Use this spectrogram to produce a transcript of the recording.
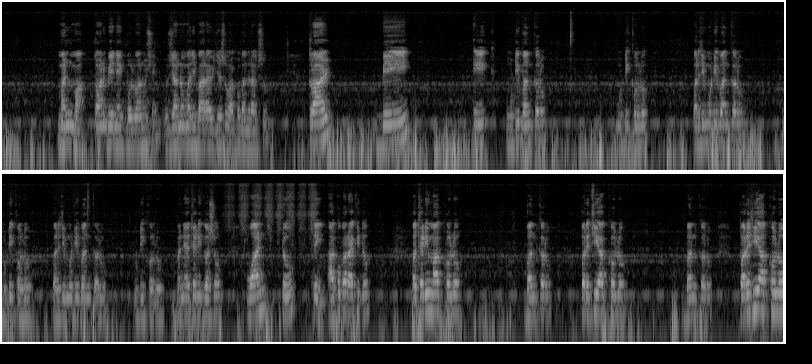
મનમાં ત્રણ, બે ને એક બોલવાનું છે. ઉર્જાના રૂમમાંથી બહાર આવી જશું, આંખો બંધ રાખશું. ત્રણ, બે, એક, મુઠ્ઠી બંધ કરો. મુઠ્ઠી ખોલો, ફરીથી મુઠ્ઠી બંધ કરો. મુઠ્ઠી ખોલો, ફરીથી મુઠ્ઠી બંધ કરો. મુઠ્ઠી ખોલો. બંને હથેળી ઘસો. One, two, three. આંખો પર રાખી દો. હથેળીમાં ખોલો. બંધ કરો. ફરીથી આંખ ખોલો, બંધ કરો. ફરીથી આંખ ખોલો,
